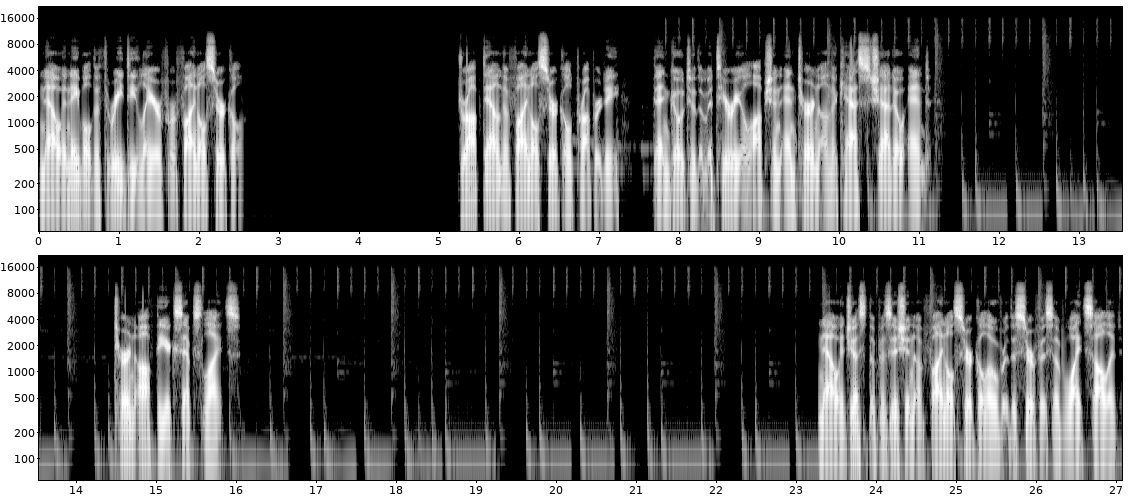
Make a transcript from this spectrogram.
Now enable the 3D layer for final circle. Drop down the final circle property, then go to the material option and turn on the cast shadow and Turn off the accepts lights. Now adjust the position of final circle over the surface of white solid.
